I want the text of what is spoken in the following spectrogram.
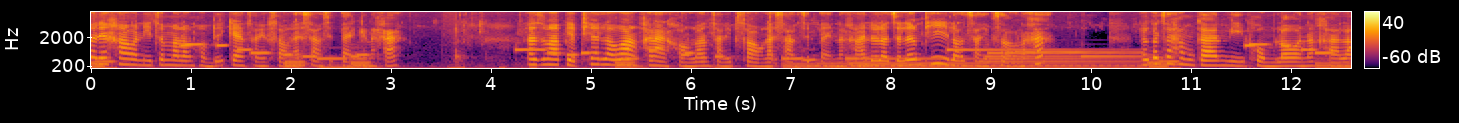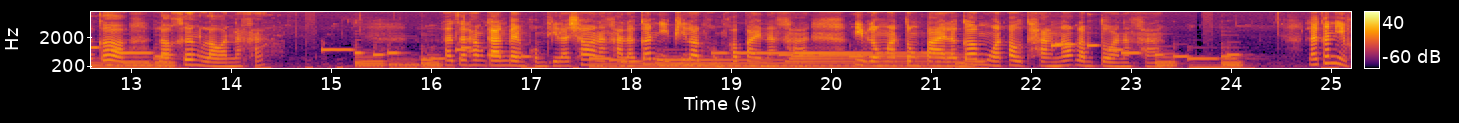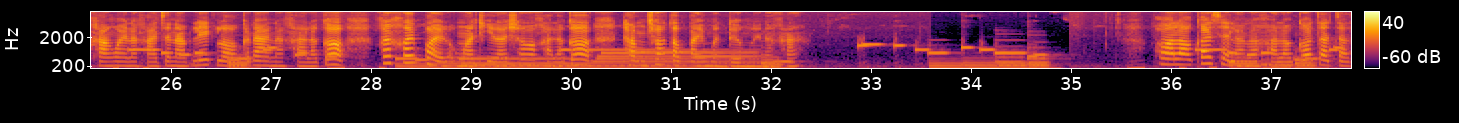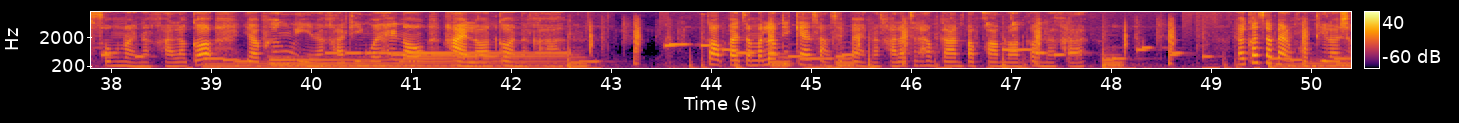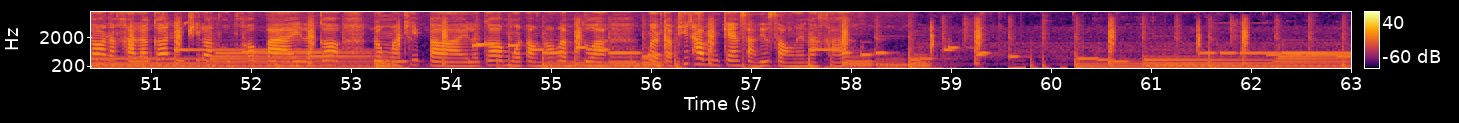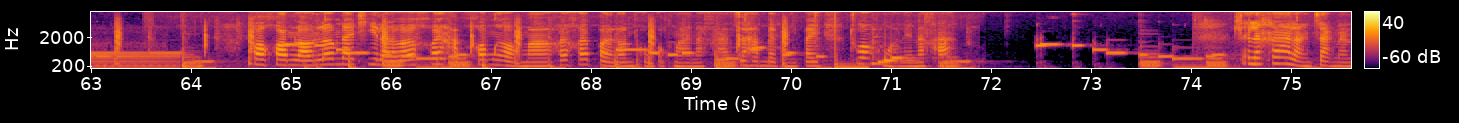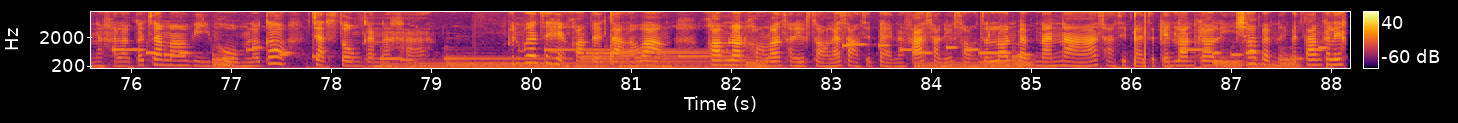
วัสดีค่ะ วันนี้จะมาลองผมด้วยแกน 32 และ 38 กันนะคะ เราจะมาเปรียบเทียบระหว่างขนาดของลอน 32 และ 38 นะคะ โดยเราจะเริ่มที่ลอน 32 นะคะ แล้วก็จะทำการหวีผมรอนนะคะ แล้วก็รอเครื่องร้อนนะคะ เราจะทำการแบ่งผมทีละช่อนะคะ แล้วก็หนีบที่รอนผมเข้าไปนะคะ หนีบลงมาตรงปลายแล้วก็ม้วนออกทางนอกลำตัวนะคะ แล้วก็หนีบค้างไว้นะคะ จะนับเลขรอก็ได้นะคะ แล้วก็ค่อยๆ ปล่อยลงมาทีละช่อค่ะ แล้วก็ทำช่อต่อไปเหมือนเดิมเลยนะคะ พอเราใกล้เสร็จแล้วนะคะ เราก็จะจัดทรงหน่อยนะคะ แล้วก็อย่าเพิ่งหวีนะคะ ทิ้งไว้ให้น้องหายร้อนก่อนนะคะต่อไปจะมาเริ่มที่แกน 38 นะคะ เราจะทำการปรับความร้อนก่อนนะคะ แล้วก็จะแบ่งผมทีละช่อนะคะ แล้วก็หนีบที่รอนผมเข้าไป แล้วก็ลงมาที่ปลาย แล้วก็ม้วนออกนอกลำตัว เหมือนกับที่ทำแกน 32 เลยนะคะพอความร้อนเริ่มได้ที่แล้วเราก็ค่อยหักข้อมือออกมา ค่อยๆ ปล่อยรอนผมออกมานะคะ จะทำแบบนี้ไปทั่วหัวเลยนะคะ เสร็จแล้วค่ะหลังจากนั้นนะคะ เราก็จะมาหวีผมแล้วก็จัดทรงกันนะคะเพื่อนๆ จะเห็นความแตกต่างระหว่าง ความร้อนของร้อน 32 และ 38 นะคะ 32 จะร้อนแบบนั้นนะ38 จะเป็นร้อนเกาหลี ชอบแบบไหนไปตามกันเลยค่ะ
